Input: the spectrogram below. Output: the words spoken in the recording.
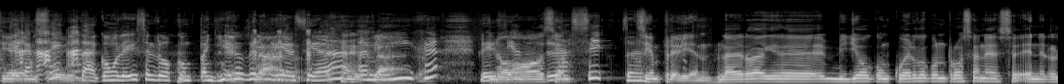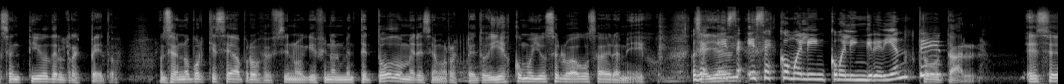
de la secta, como le dicen los compañeros de la universidad a mi hija, le decían no, la secta. Siempre bien. La verdad que eh, yo concuerdo con Rosa en, en el sentido del respeto. O sea, no porque sea profe, sino que finalmente todos merecemos respeto. Y es como yo se lo hago saber a mi hijo. O sea, ese, es como el, como el ingrediente. Total. Ese,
